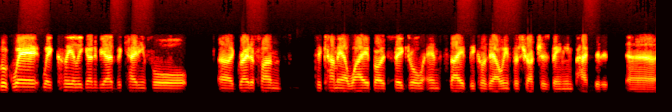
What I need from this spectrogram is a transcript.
look, we're, we're clearly going to be advocating for uh, greater funds to come our way, both federal and state, because our infrastructure has been impacted, uh,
